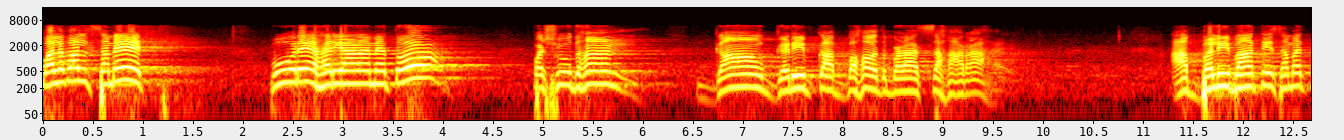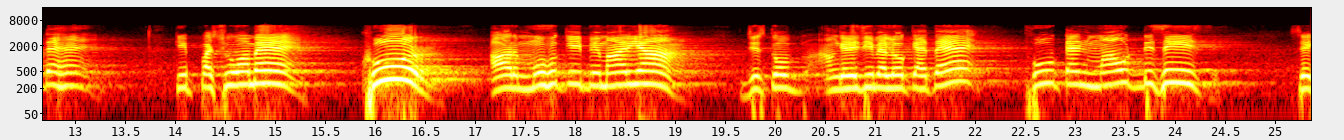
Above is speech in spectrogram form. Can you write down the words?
पलवल समेत पूरे हरियाणा में तो पशुधन गाँव गरीब का बहुत बड़ा सहारा है। आप भली भांति समझते हैं कि पशुओं में खूर और मुँह की बीमारियाँ, जिसको अंग्रेज़ी में लोग कहते हैं फूट एंड माउथ डिसीज से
